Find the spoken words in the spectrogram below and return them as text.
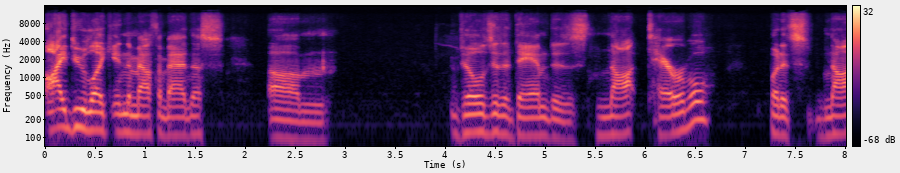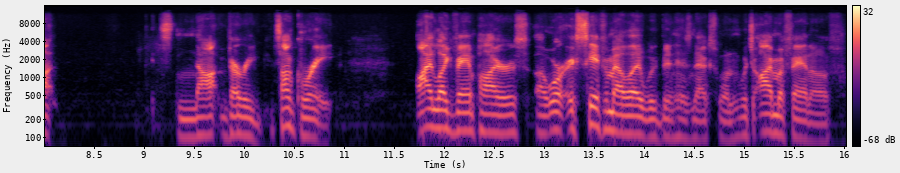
I do like In the Mouth of Madness. Um, Village of the Damned is not terrible, but it's not it's not very it's not great. I like vampires, uh, or Escape from LA would have been his next one, which I'm a fan of.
